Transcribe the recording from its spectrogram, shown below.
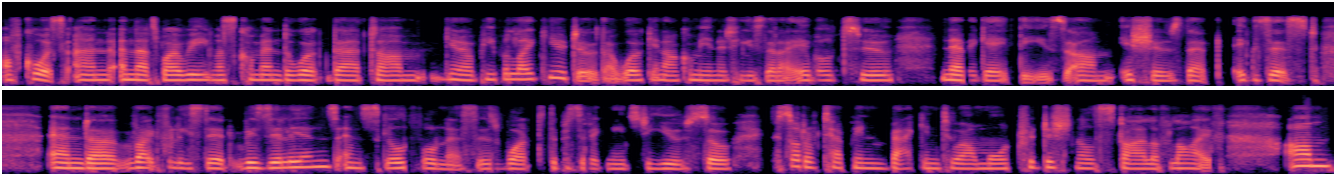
of course, and and that's why we must commend the work that um, you know people like you do that work in our communities that are able to navigate these um, issues that exist. And uh, rightfully said, resilience and skillfulness is what the Pacific needs to use. So sort of tapping back into our more traditional style of life. Um,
